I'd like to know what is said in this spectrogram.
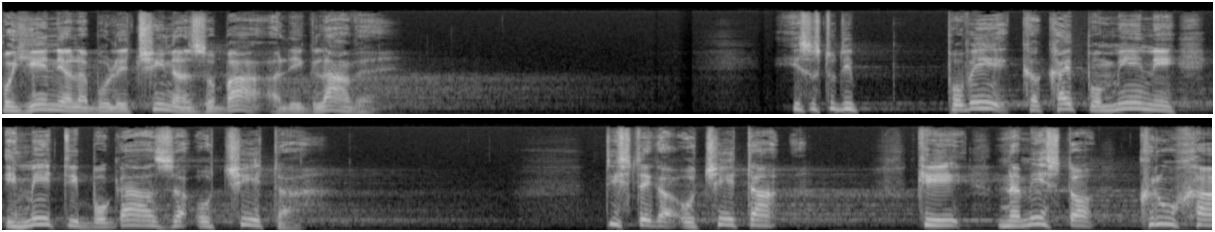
pojenjala bolečina zoba ali glave. Jezus tudi pove, kaj pomeni imeti Boga za očeta. Tistega očeta, ki na mesto kruha,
